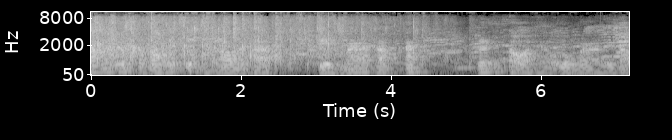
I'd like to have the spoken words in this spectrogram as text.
ข้างหน้ากับน้องเล็กสุดของเรานะครับ เก่งมากครับอะเดินต่อแถวลงมาเลยครับ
